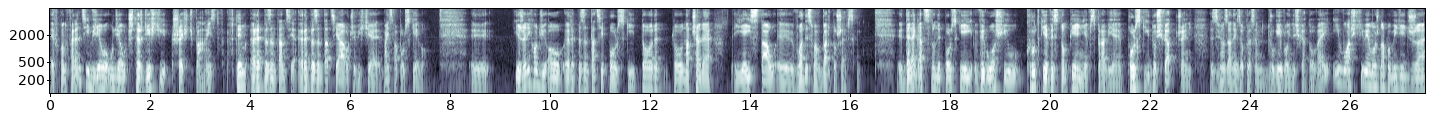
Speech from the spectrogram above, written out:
Y, w konferencji wzięło udział 46 państw, w tym reprezentacja, reprezentacja oczywiście państwa polskiego. Y, jeżeli chodzi o reprezentację Polski, to, to na czele jej stał Władysław Bartoszewski. Delegat strony polskiej wygłosił krótkie wystąpienie w sprawie polskich doświadczeń związanych z okresem II wojny światowej i właściwie można powiedzieć, że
